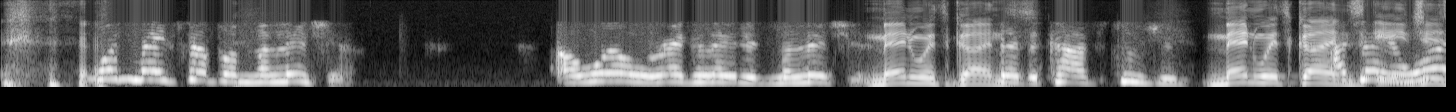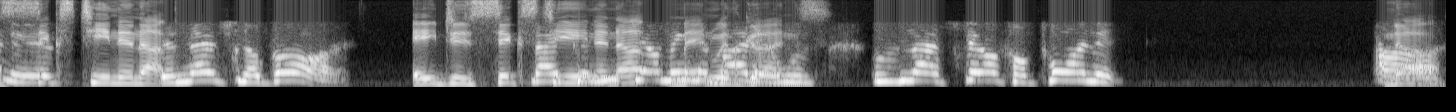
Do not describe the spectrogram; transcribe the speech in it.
what makes up a militia? A well-regulated militia. Men with guns. the Constitution. Men with guns, I tell you one ages is 16 and up. The National Guard. Ages 16 can and up, men with guns. Who's, who's not self-appointed? Uh, No.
